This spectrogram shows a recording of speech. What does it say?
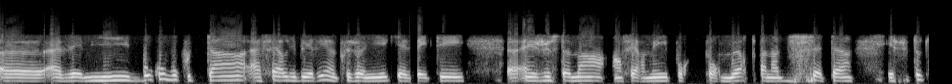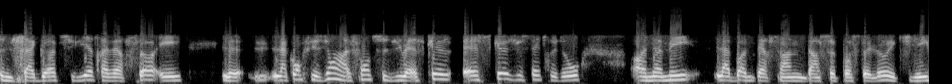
euh, avait mis beaucoup, beaucoup de temps à faire libérer un prisonnier qui avait été euh, injustement enfermé pour, pour meurtre pendant 17 ans. Et c'est toute une saga, tu lis à travers ça. Et la conclusion, dans le fond, tu dis, est-ce que, est-ce que Justin Trudeau a nommé la bonne personne dans ce poste-là et qu'il est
